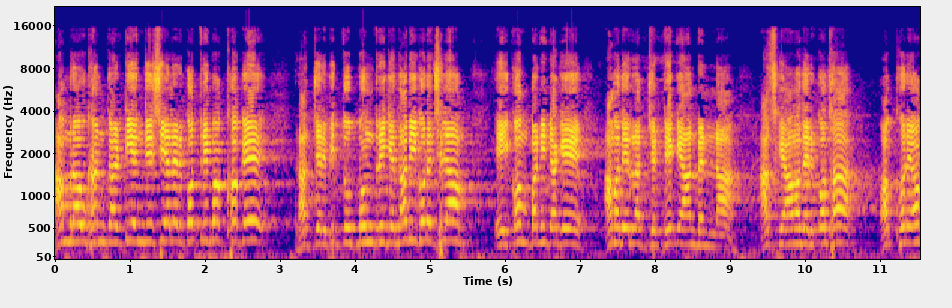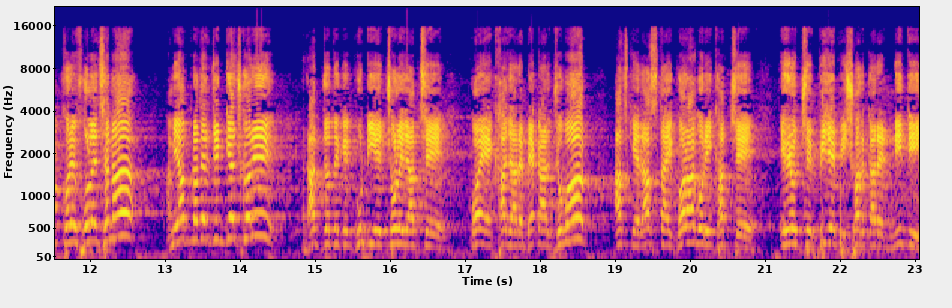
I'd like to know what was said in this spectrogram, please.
আমরা ওখানকার টিএনজিসিএল এর কর্তৃপক্ষকে, রাজ্যের বিদ্যুৎ মন্ত্রীকে দাবি করেছিলাম, এই কোম্পানিটাকে আমাদের রাজ্যে ডেকে আনবেন না। আজকে আমাদের কথা অক্ষরে অক্ষরে ফলেছে না? আমি আপনাদের জিজ্ঞেস করি, রাজ্য থেকে গুটিয়ে চলে যাচ্ছে কয়েক হাজার বেকার যুবক আজকে রাস্তায় গড়াগড়ি খাচ্ছে। এ হচ্ছে বিজেপি সরকারের নীতি।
